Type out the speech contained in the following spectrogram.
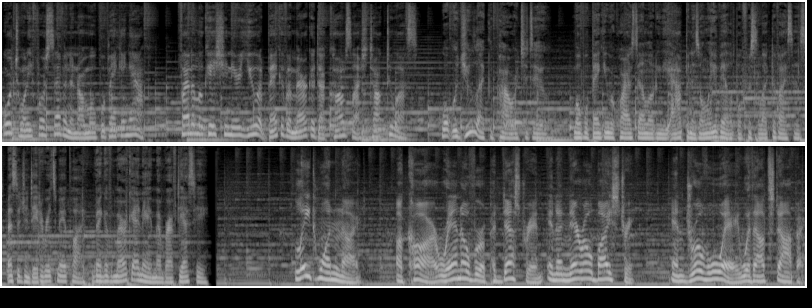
or 24-7 in our mobile banking app. Find a location near you at bankofamerica.com slash talk to us. What would you like the power to do? Mobile banking requires downloading the app and is only available for select devices. Message and data rates may apply. Bank of America and a member FDIC. Late one night, a car ran over a pedestrian in a narrow by street and drove away without stopping.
